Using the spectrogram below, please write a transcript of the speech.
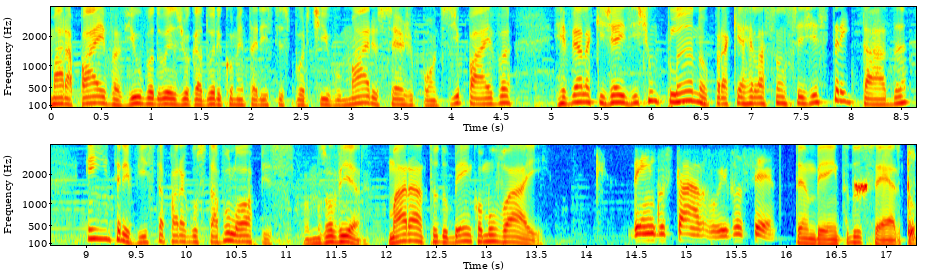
Mara Paiva, viúva do ex-jogador e comentarista esportivo Mário Sérgio Pontes de Paiva, revela que já existe um plano para que a relação seja estreitada em entrevista para Gustavo Lopes. Vamos ouvir. Mara, tudo bem? Como vai? Bem, Gustavo, e você? Também, tudo certo.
